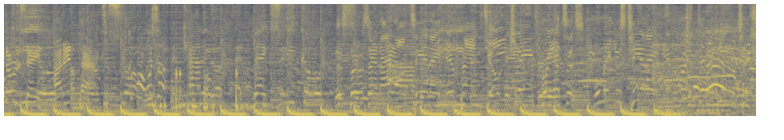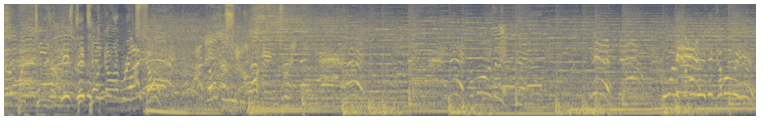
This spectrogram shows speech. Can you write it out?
Thursday on Impact. Come on, what's up? And Canada and Mexico. This Thursday night on TNA Impact, AJ Francis will make his TNA Impact debut. Take up with Deaner These to people take on I Rich don't. I don't and Hendry. Yeah, come on there. Yeah. You want to come over here? Come over here.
